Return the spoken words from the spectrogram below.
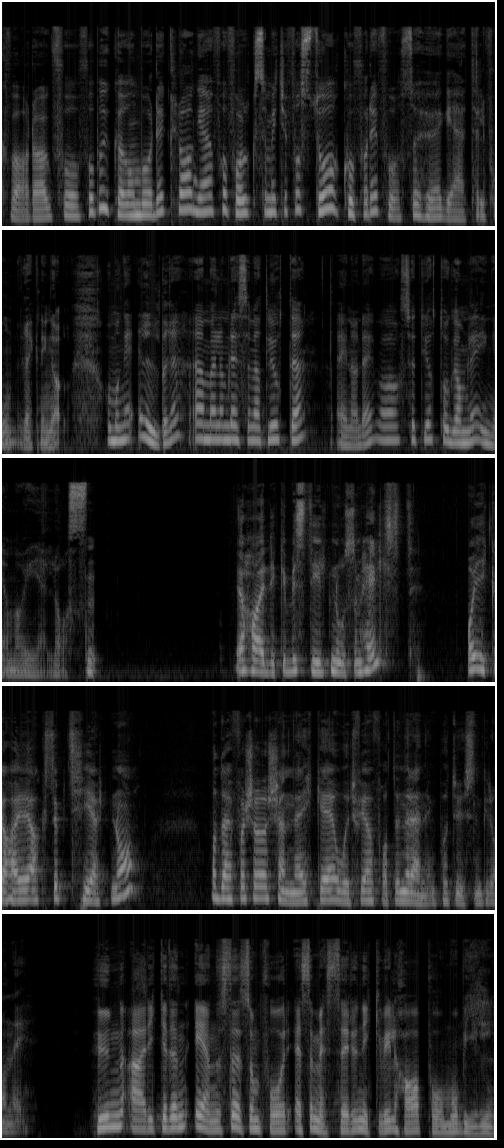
Hver dag får Forbrukerombudet klager for folk som ikke forstår hvorfor de får så høye telefonregninger. Og mange eldre er mellom de som blir lurte. En av dem var 78 år gamle Inger Marie Larsen. Jeg har ikke bestilt noe som helst, og ikke har jeg akseptert noe. Og Derfor så skjønner jeg ikke hvorfor jeg har fått en regning på 1000 kroner. Hun er ikke den eneste som får SMS-er hun ikke vil ha på mobilen.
